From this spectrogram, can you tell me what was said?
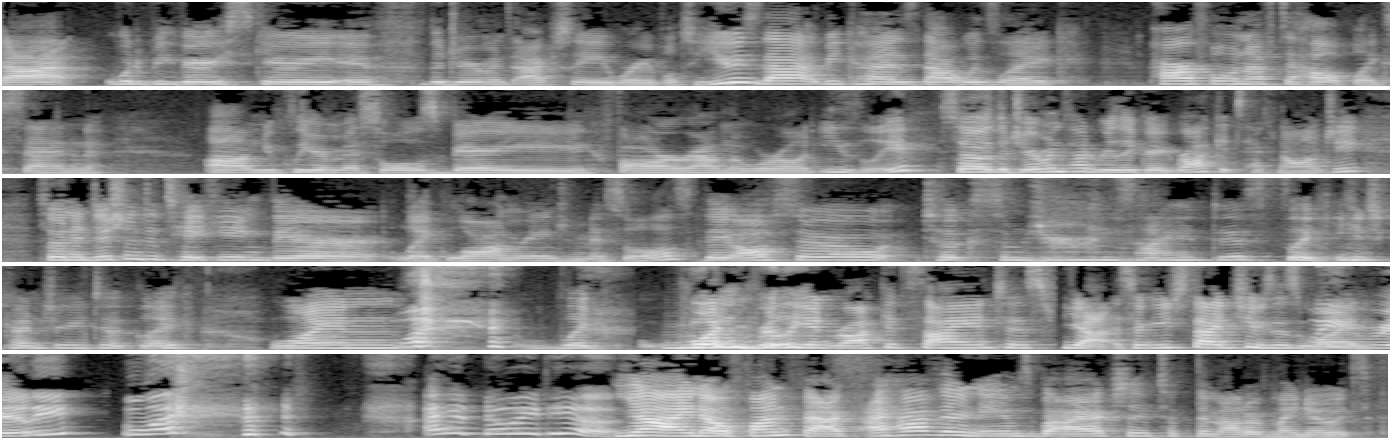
that would be very scary if the Germans actually were able to use that because that was like powerful enough to help like send um, nuclear missiles very far around the world easily. So the Germans had really great rocket technology. So in addition to taking their like long range missiles, they also took some German scientists. Like each country took like one What? like one brilliant rocket scientist. Yeah, so each side chooses Wait, one. really? What? I had no idea. Yeah, I know. Fun fact, I have their names, but I actually took them out of my notes.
